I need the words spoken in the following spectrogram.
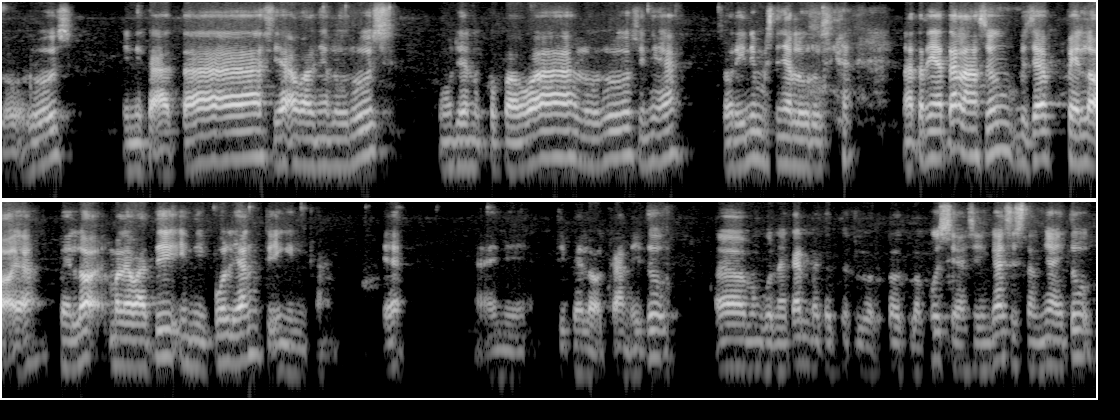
lurus, ini ke atas ya awalnya lurus, kemudian ke bawah lurus ini ya, sorry ini mestinya lurus ya. Nah ternyata langsung bisa belok ya, belok melewati ini pol yang diinginkan ya. Nah ini dibelokkan. Itu menggunakan metode locus ya sehingga sistemnya itu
